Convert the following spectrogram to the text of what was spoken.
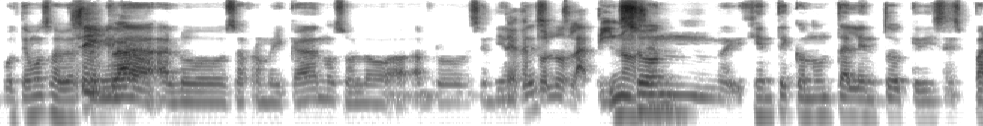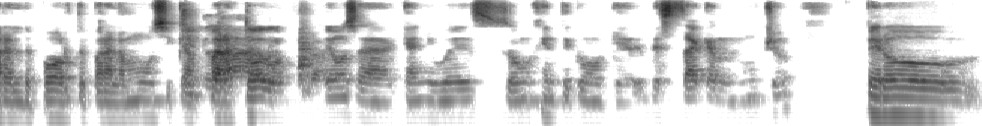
volteamos a ver Sí, también claro. a, a los afroamericanos o los Deja afrodescendientes. todos los latinos. son en- gente con un talento que dices para el deporte, para la música, Sí, para claro, todo. claro. Vemos a Kanye West, son gente como que destacan mucho, pero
